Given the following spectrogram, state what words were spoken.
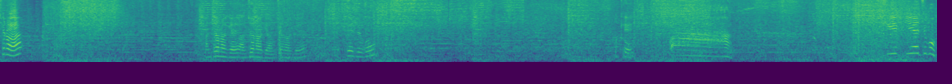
싫어요? 안전하게 안전하게 안전하게. 피해주고. 오케이 피해 피해주고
